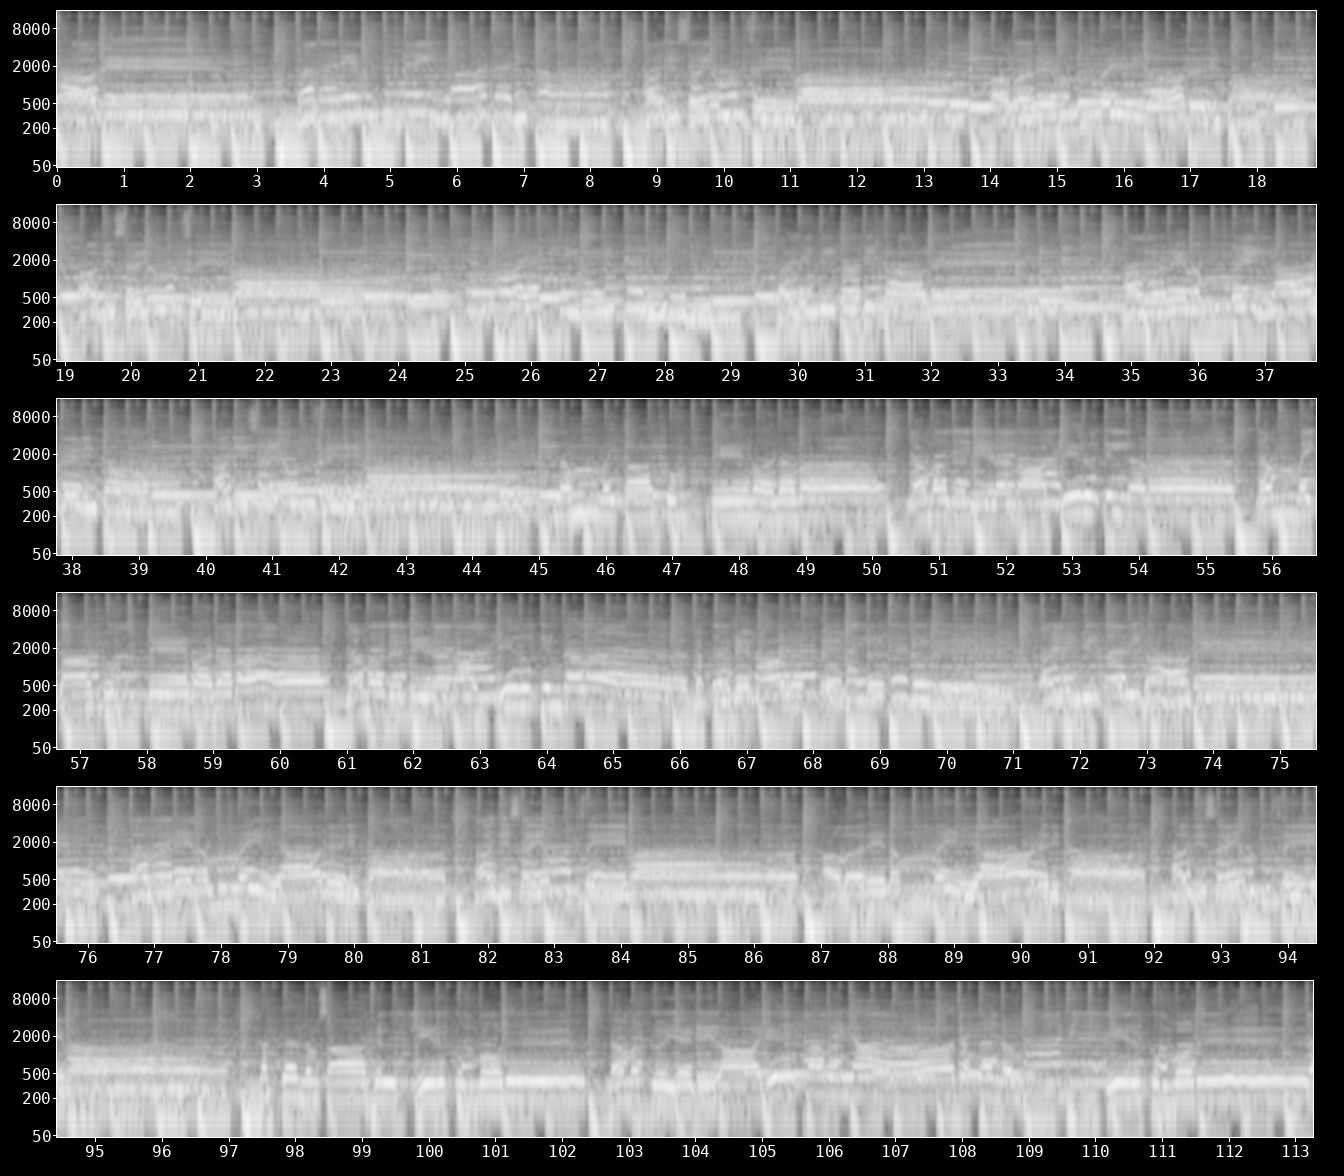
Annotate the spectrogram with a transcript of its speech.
தவிக்காதே நமது நிழலாய் இருக்கின்றவர் நம்மை காக்கும் தேவனவர். நமது நிழலாய் இருக்கின்றவர் கத்தர் பாரத்தை கலங்கி தவிக்காதே அதிசயம் செய்வார் கர்த்தர் நம் சார்பில் இருக்கும்போது நமக்கு எதிராய் நிற்பவன் யார்? கர்த்தர் நம் இருக்கும்போது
